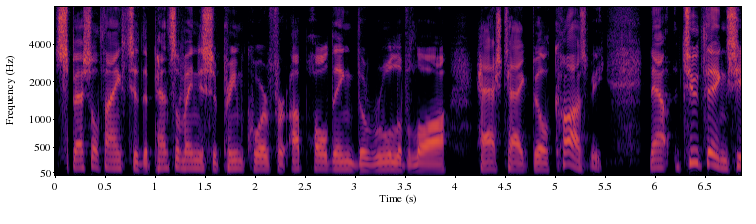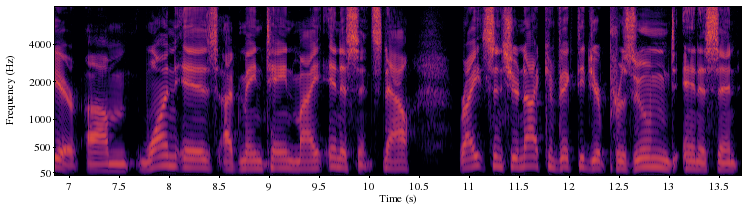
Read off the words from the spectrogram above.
Special thanks to the Pennsylvania Supreme Court for upholding the rule of law. Hashtag Bill Cosby. Now, two things here. Um, one is I've maintained my innocence. Now, right, since you're not convicted, you're presumed innocent.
